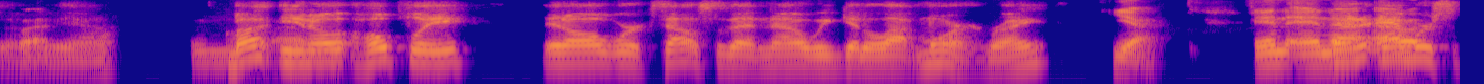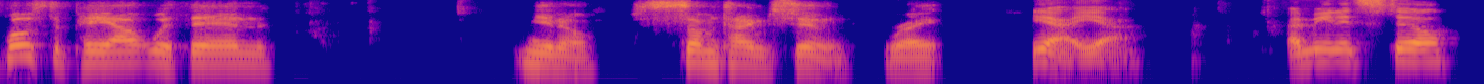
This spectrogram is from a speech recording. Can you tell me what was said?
So, but yeah. But you know, hopefully it all works out so that now we get a lot more, right? Yeah. And and and, uh, and we're supposed to pay out within you know, sometime soon, right? Yeah, yeah. I mean, it's still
